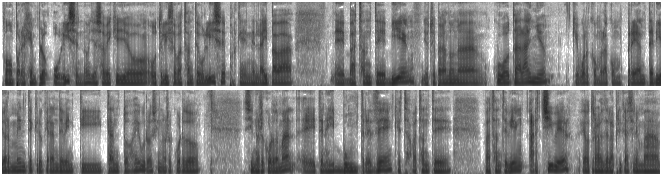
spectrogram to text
como por ejemplo Ulises, ¿no? Ya sabéis que yo utilizo bastante Ulises porque en el iPad va eh, bastante bien. Yo estoy pagando una cuota al año, que bueno, como la compré anteriormente, creo que eran de veintitantos euros, si no recuerdo si no recuerdo mal. Eh, tenéis Boom 3D, que está bastante, bastante bien. Archiver, es otra de las aplicaciones más,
